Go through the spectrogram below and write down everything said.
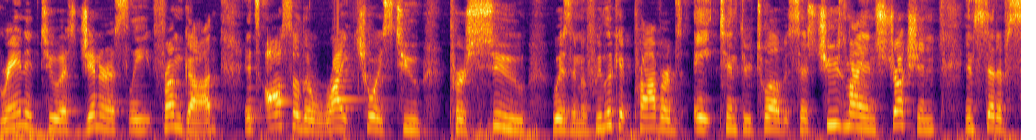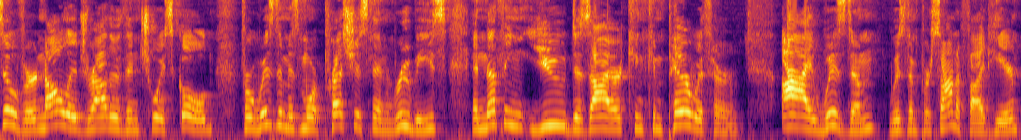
granted to us generously from God, it's also the right choice to pursue wisdom. If we look at Proverbs 8 10 through 12, it says, Choose my instruction instead of silver, knowledge rather than choice gold, for wisdom is more precious than rubies, and nothing you desire can compare with her. I, wisdom, wisdom personified here,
